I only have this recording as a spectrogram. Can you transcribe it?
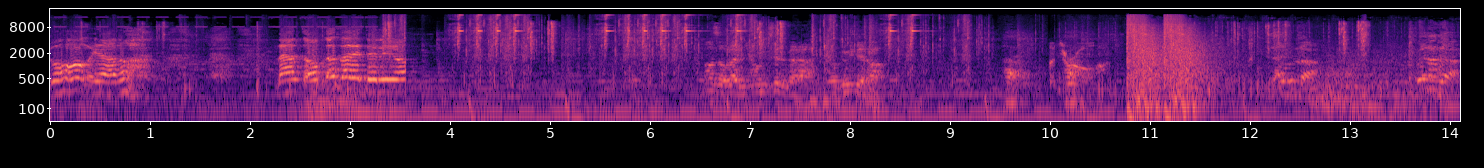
ご褒美なの。なんか犯されてるよ。まず俺は日本見せるからよく見てろ。Let's roll. 今のは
